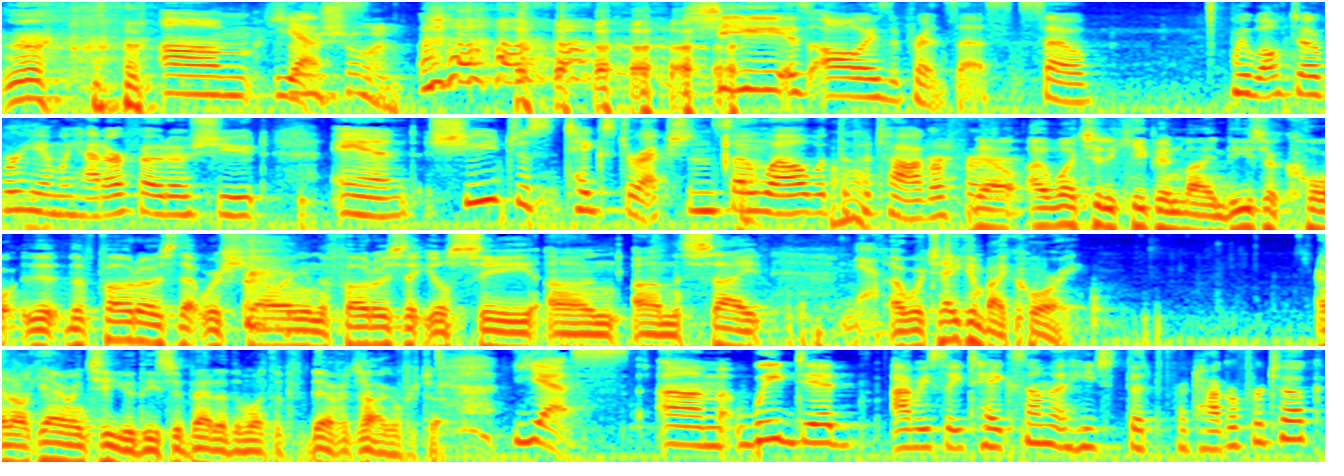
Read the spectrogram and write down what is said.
um, yes, Sean. she is always a princess. So we walked over here and we had our photo shoot, and she just takes directions so well with the photographer. Now, I want you to keep in mind these are cor- the, the photos that we're showing and the photos that you'll see on on the site Yeah. uh, were taken by Corey. And I'll guarantee you these are better than what the, their photographer took. Yes, um, we did obviously take some that he, the photographer took.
